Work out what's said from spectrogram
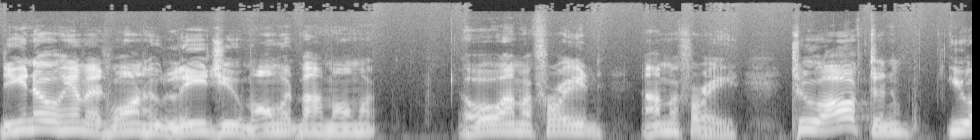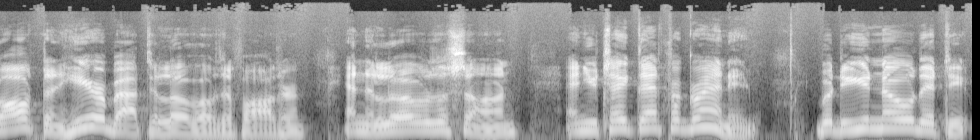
Do you know Him as one who leads you moment by moment? Oh, I'm afraid. I'm afraid. Too often, you often hear about the love of the Father and the love of the Son, and you take that for granted. But do you know that the,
